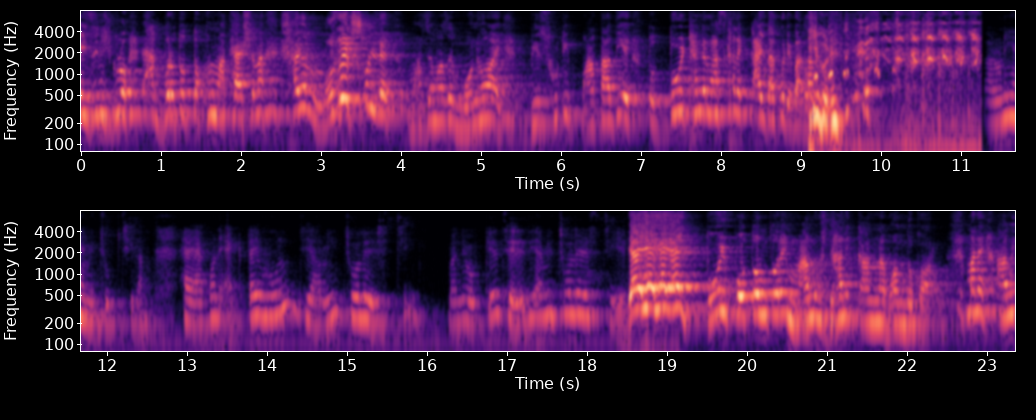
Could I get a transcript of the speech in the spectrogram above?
এই জিনিসগুলো একবারও তোর তখন মাথায় আসে না? সায়র লজিক শুনলে মাঝে মাঝে মনে হয় বিস্কুটি পাতা দিয়ে তো দুই ঠ্যাঙের মাঝখানে কায়দা করে বারো কারণেই আমি চুপ ছিলাম হ্যাঁ এখন একটাই ভুল যে আমি চলে এসেছি। মানে ওকে ছেড়ে দিয়ে আমি চলে এসেছি। তুই প্রথম তোর মানুষ ধ্যানি কান্না বন্ধ কর। মানে আমি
